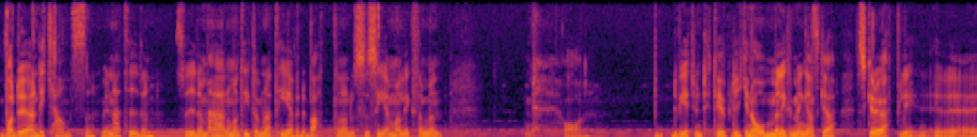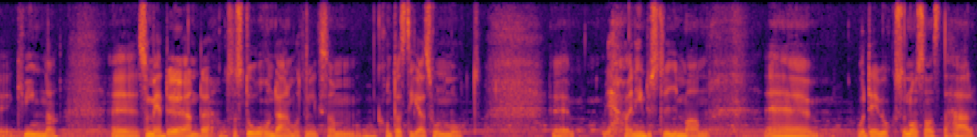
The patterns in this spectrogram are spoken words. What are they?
var döende i cancer vid den här tiden. Så i de här, när man tittar på de här tv-debatterna så ser man liksom en, ja, det vet ju inte tv-publiken om, men liksom en ganska skröplig eh, kvinna eh, som är döende. Och så står hon där mot en, liksom, kontrasteras hon mot eh, en industriman. Eh, och det är också någonstans det här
